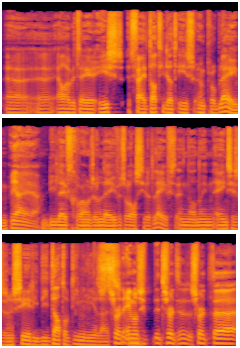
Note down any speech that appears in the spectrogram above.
eh eh, LHBT'er is het feit dat hij dat is een probleem. Ja, ja, ja. Die leeft gewoon zijn leven zoals hij dat leeft. En dan ineens is er een serie die dat op die manier laat soort zien. het, soort, soort, eh,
